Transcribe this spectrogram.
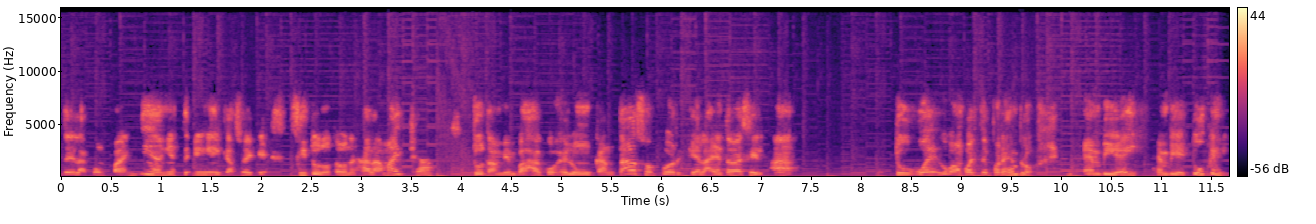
de, la compañía en, este, en el caso de que si tú no te unes a la marcha, tú también vas a coger un cantazo porque la gente va a decir, ah, tu juego, vamos a ver, por ejemplo, NBA, NBA 2K,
